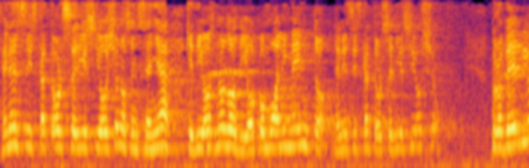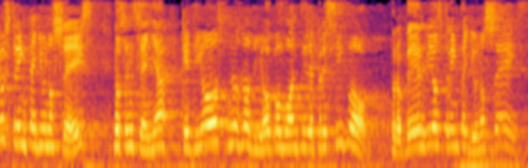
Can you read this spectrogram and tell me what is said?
Génesis 14, 18 nos enseña que Dios nos lo dio como alimento. Génesis 14, 18. Proverbios 31, 6 nos enseña que Dios nos lo dio como antidepresivo. Proverbios 31, 6.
